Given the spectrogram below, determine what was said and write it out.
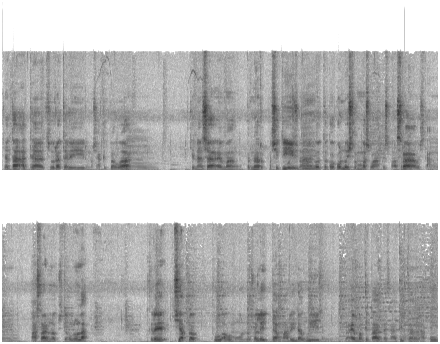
ternyata ada surat dari rumah sakit bahwa Hmm. jenazah emang benar positif, Positif. nah kau teko kono wis lemes wah wis pasrah wis tak Hmm. pasrah lah Gusti Allah lah kira siap lah bu aku mau ngono soalnya ndang mari ndang wis emang kita negatif dan aku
